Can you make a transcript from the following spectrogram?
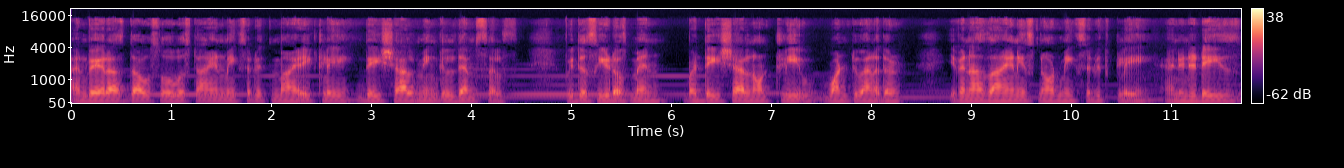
And whereas thou sowest iron mixed with miry clay, they shall mingle themselves with the seed of men, but they shall not cleave one to another, even as iron is not mixed with clay. And in the days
